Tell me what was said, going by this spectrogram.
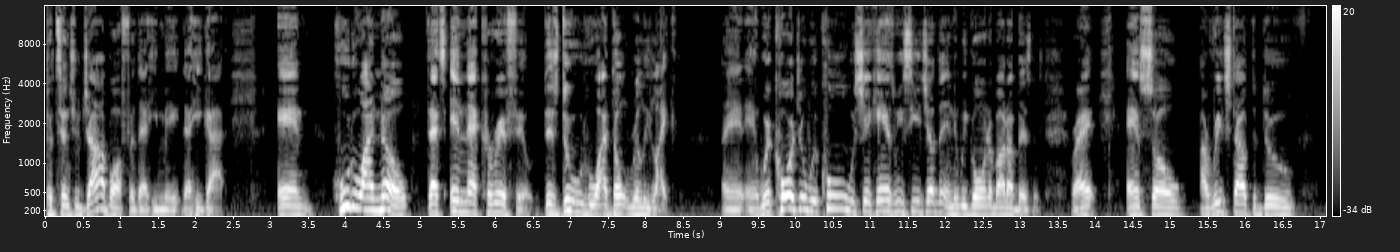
potential job offer that he made that he got, and who do I know that's in that career field? This dude who I don't really like. And, and we're cordial, we're cool, we shake hands, we see each other, and then we go on about our business, right? And so I reached out to dude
